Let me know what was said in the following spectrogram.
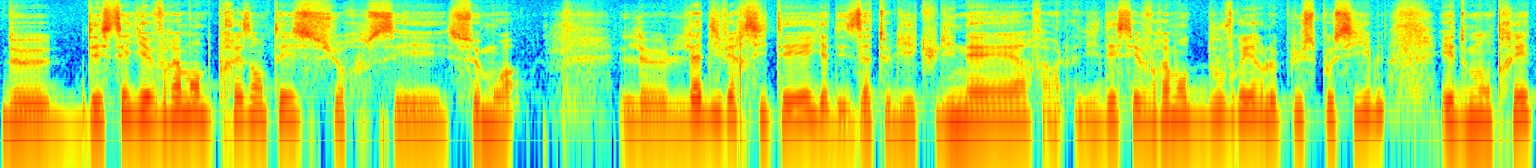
d'essayer vraiment de présenter sur ces, ce mois la diversité, il y a des ateliers culinaires. Enfin, voilà. L'idée, c'est vraiment d'ouvrir le plus possible et de montrer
